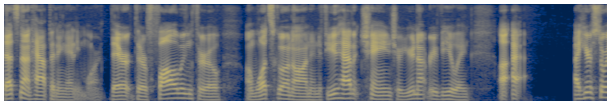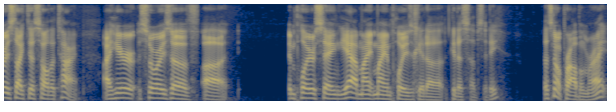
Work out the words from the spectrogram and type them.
that's not happening anymore. They're they're following through on what's going on. And if you haven't changed or you're not reviewing, uh, I, I hear stories like this all the time. I hear stories of uh, employers saying, "Yeah, my, my employees get a get a subsidy. That's no problem, right?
